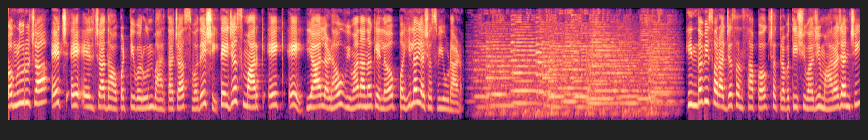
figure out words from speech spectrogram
बंगळुरूच्या एच ए एलच्या धावपट्टीवरून भारताच्या स्वदेशी तेजस मार्क एक ए या लढाऊ विमानानं केलं पहिलं यशस्वी उडाण हिंदवी स्वराज्य संस्थापक छत्रपती शिवाजी महाराजांची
